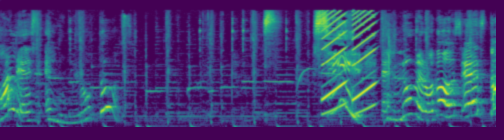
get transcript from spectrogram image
¿Cuál es el número 2? Sí, el número 2 es 2.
